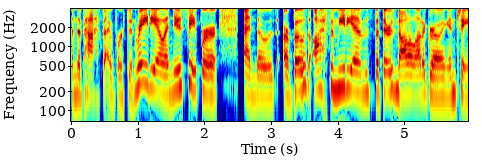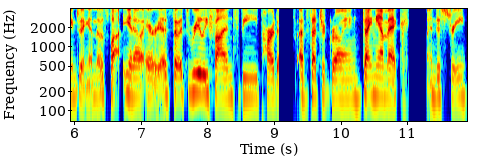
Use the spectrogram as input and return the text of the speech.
in the past I've worked in radio and newspaper and those are both awesome mediums but there's not a lot of growing and changing in those you know areas so it's really fun to be part of, of such a growing dynamic industry.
